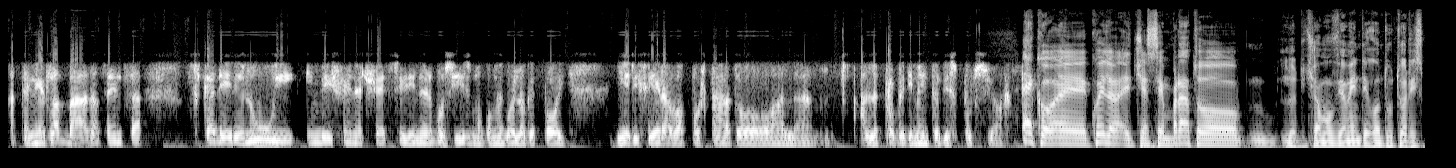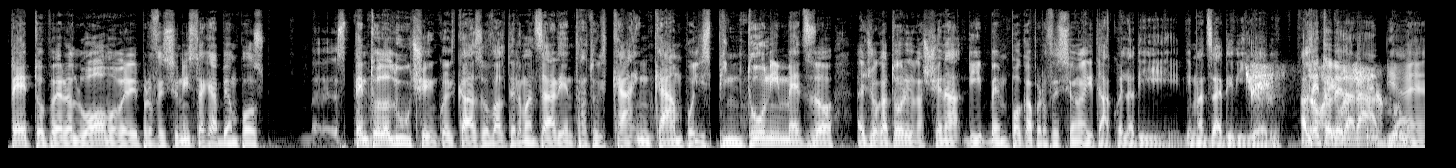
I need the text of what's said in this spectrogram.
a tenerla a bada senza scadere lui invece in eccessi di nervosismo come quello che poi ieri sera lo ha portato al, al provvedimento di espulsione. Ecco, eh, quello eh, ci è sembrato, lo diciamo ovviamente con tutto rispetto per l'uomo, per il professionista che abbia un po' Eh, spento la luce in quel caso Walter Mazzari è entrato ca- in campo gli spintoni in mezzo ai giocatori una scena di ben poca professionalità quella di, di Mazzari di ieri ha letto no, della rabbia eh.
